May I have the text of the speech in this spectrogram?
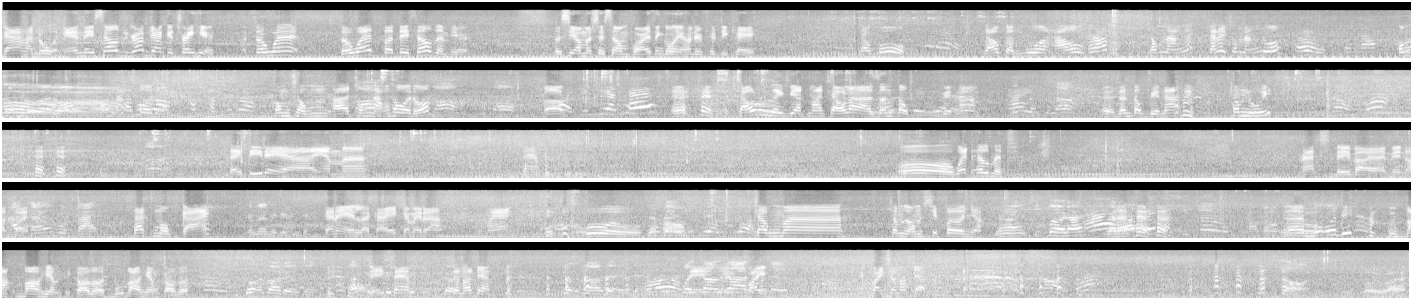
Ga Hanoi, and they sell the grab jackets right here. It's so wet, so wet, but they sell them here. Let's see how much they sell them for. I think only 150k. Chào cô. Cháu cần mua áo grab chống nắng ấy. Cái này chống nắng đúng không? Không chống mưa đúng không? Chống nắng thôi đúng không? không thấm mưa. không chống à, chống nắng thôi đúng không? Vâng. Hỏi tiếng Việt thế. cháu là người Việt mà cháu là dân tộc Việt Nam, Đây. Ờ, dân tộc Việt Nam trong núi. Đây tí để à, em à, xem. Oh, wet helmet. Max may buy, I may not buy. cái một cái Chắc một cái. cái này là cái gì đấy Cái này là cái camera. Ảnh. Ồ, Được không? Trông à, trông giống shipper nhỉ? Đây, shipper đấy À, Đây. thế là shipper. Ờ, mũ thì bảo, bảo hiểm thì có rồi, mũ bảo hiểm có rồi. Đội vào để để Để xem cho nó đẹp. Đội vào để để quay Để- để ra quay. đẹp. Quay cho nó đẹp. Rồi quá.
